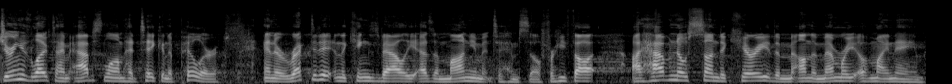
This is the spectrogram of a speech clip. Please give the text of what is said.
during his lifetime, Absalom had taken a pillar and erected it in the king's valley as a monument to himself, for he thought, I have no son to carry the, on the memory of my name.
